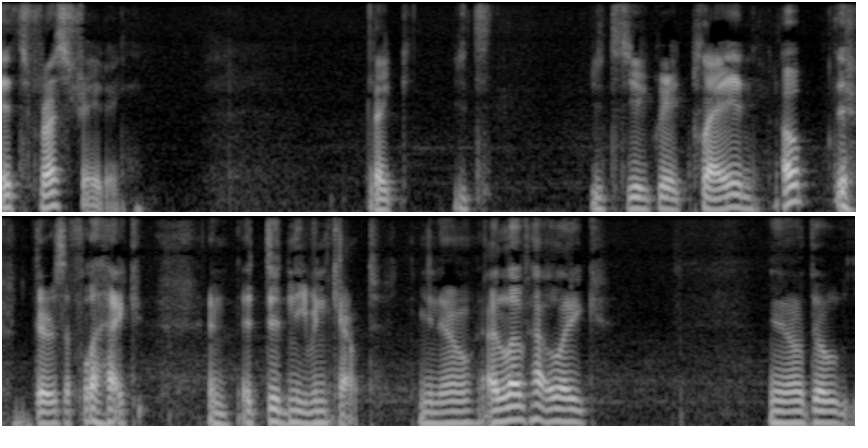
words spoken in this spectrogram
it's frustrating. Like you'd, you'd see a great play and oh, there's a flag, and it didn't even count. You know, I love how like, you know, they'll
